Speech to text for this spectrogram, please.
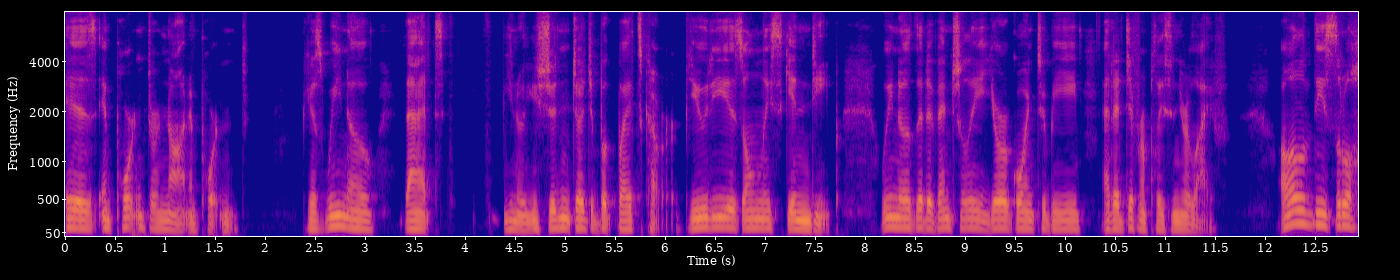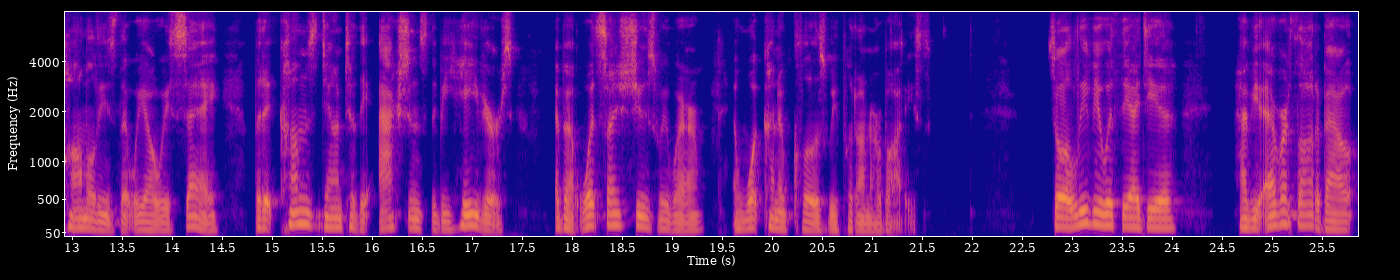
is important or not important. Because we know that you know you shouldn't judge a book by its cover. Beauty is only skin deep. We know that eventually you're going to be at a different place in your life. All of these little homilies that we always say but it comes down to the actions the behaviors about what size shoes we wear and what kind of clothes we put on our bodies. So I'll leave you with the idea have you ever thought about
